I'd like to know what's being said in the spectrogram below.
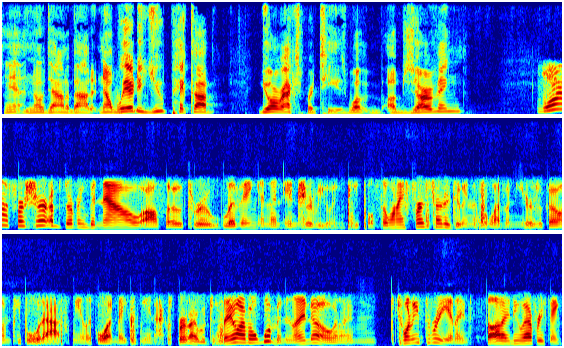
Yeah, no doubt about it. Now, where did you pick up your expertise? What observing? Yeah, for sure, observing, but now also through living and then interviewing people. So when I first started doing this 11 years ago, and people would ask me like, "What makes me an expert?" I would just say, "Oh, I'm a woman, and I know, and I'm 23, and I thought I knew everything."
